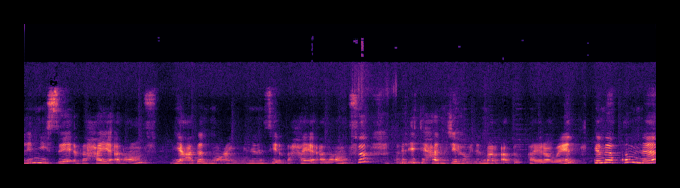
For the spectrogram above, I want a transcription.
للنساء ضحايا العنف. لعدد معين من النساء ضحايا العنف بالاتحاد الجهوي للمرأة بالقيروان. كما قمنا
